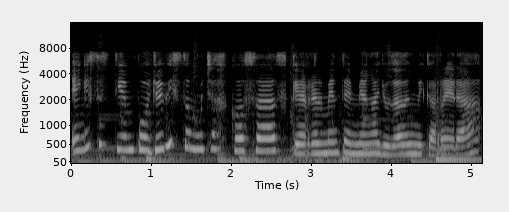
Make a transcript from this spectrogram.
en este tiempo yo he visto muchas cosas que realmente me han ayudado en mi carrera,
